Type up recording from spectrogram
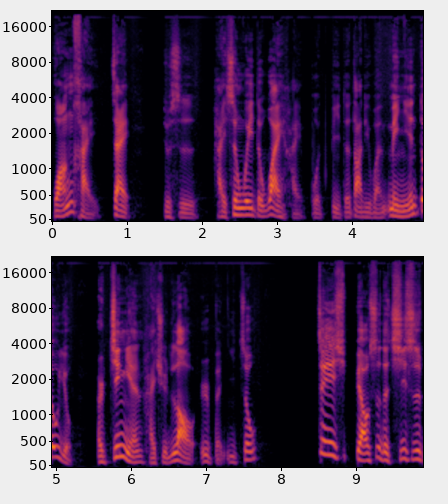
黄海、在就是海参崴的外海波彼得大帝湾，每年都有，而今年还去绕日本一周。这表示的，其实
